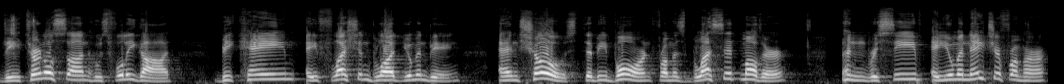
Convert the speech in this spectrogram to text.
the eternal Son, who's fully God, became a flesh and blood human being and chose to be born from his blessed mother and received a human nature from her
